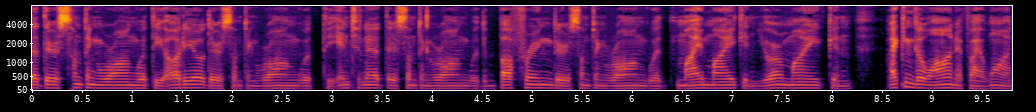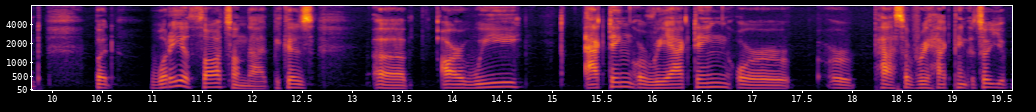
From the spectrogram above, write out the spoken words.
that there's something wrong with the audio, there's something wrong with the internet, there's something wrong with the buffering, there's something wrong with my mic and your mic, and I can go on if I want. But what are your thoughts on that? Because uh, are we acting or reacting or or passive reacting? So you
